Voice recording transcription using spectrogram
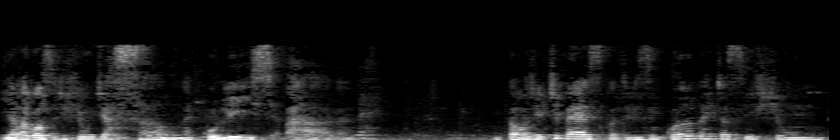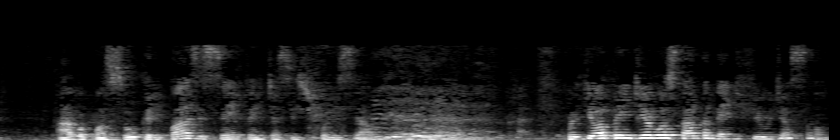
E ela gosta de filme de ação, né? Polícia, bah, né? Então a gente mescla. De vez em quando a gente assiste um Água com Açúcar e quase sempre a gente assiste policial. Porque eu aprendi a gostar também de filme de ação.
